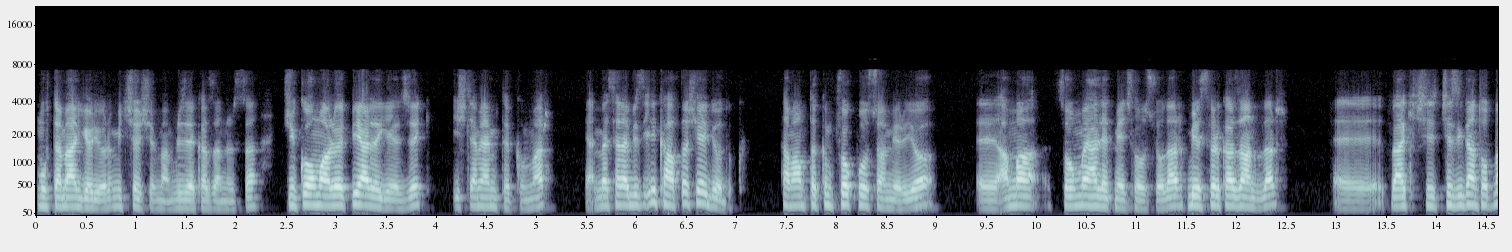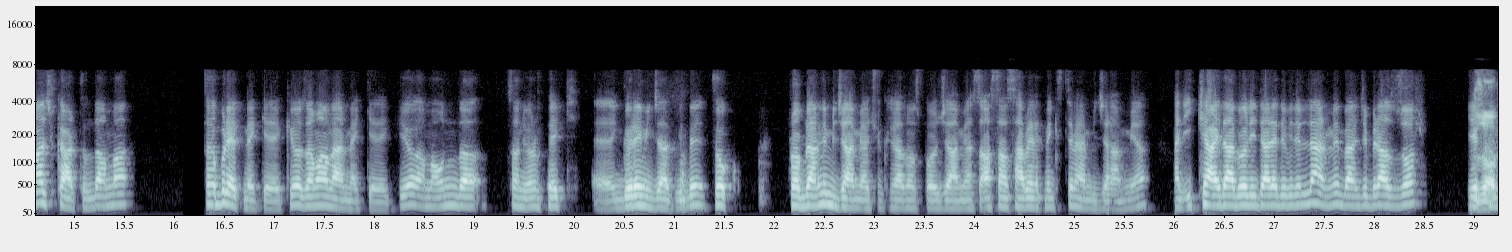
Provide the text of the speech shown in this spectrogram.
muhtemel görüyorum. Hiç şaşırmam Rize kazanırsa. Çünkü o mağlubiyet bir yerde gelecek. İşlemeyen bir takım var. Yani mesela biz ilk hafta şey diyorduk. Tamam takım çok pozisyon veriyor. E, ama savunmayı halletmeye çalışıyorlar. 1-0 kazandılar. E, belki çizgiden toplar çıkartıldı ama sabır etmek gerekiyor. Zaman vermek gerekiyor. Ama onu da sanıyorum pek e, göremeyeceğiz gibi. Çok problemli bir camia çünkü Trabzonspor camiası. Asla sabretmek istemeyen bir camia. Hani iki ay daha böyle idare edebilirler mi? Bence biraz zor. Yakın, zor.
